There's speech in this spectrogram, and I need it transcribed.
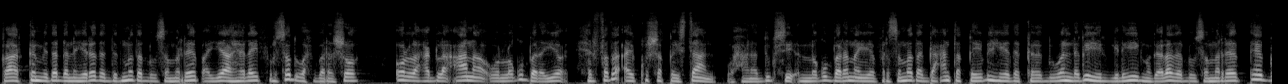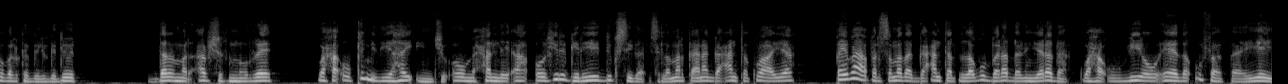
Qaar ka mid a dhallinyarada degmada dhuusamareeb ayaa helay fursad waxbarasho oo lacag la'aan ah oo lagu barayo xirfado ay ku shaqaystaan. Waxaana dugsi lagu baranaya farsamada gacanta qaybaheeda kala duwan laga hirgeliyey magaalada dhuusamareeb ee gobolka galgaduud dalmar abshir nuure waxa uu ka mid yahay inji o maxalli ah oo hirgeliyey dugsiga islamarkaana gacanta ku haya qaybaha farsamada gacanta lagu bara dhallinyarada. Waxa uu v o eda u faahfaahiyey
